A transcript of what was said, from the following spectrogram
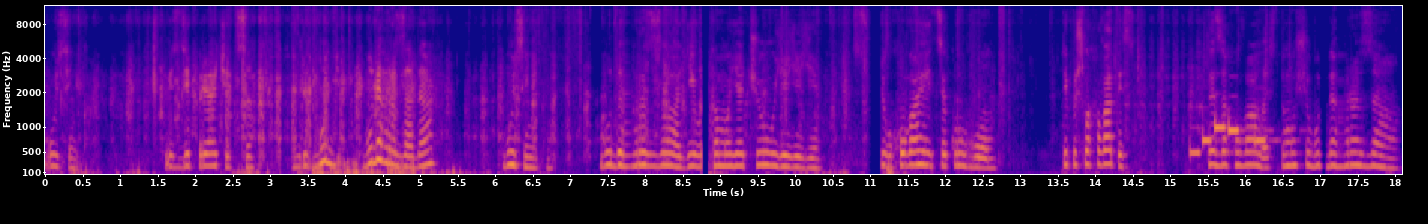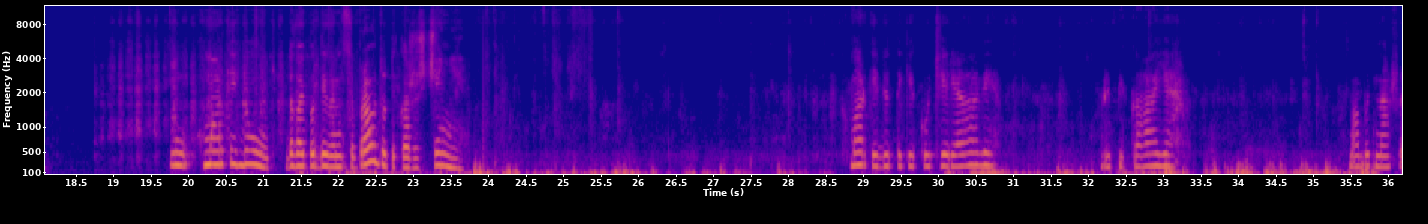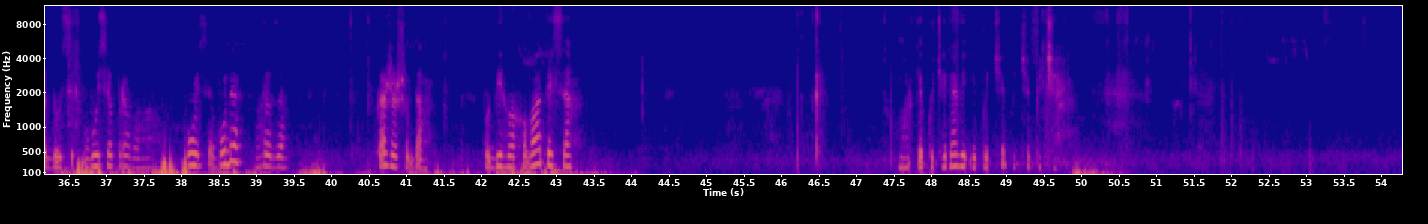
Бусенька. Везде прячется. Говорит, буде, буде гроза, да? Бусенька. Буде гроза, дівчинка моя чує її. Ховається кругом. Ти пішла ховатись? Ти заховалась, тому що буде гроза. Ну, хмарки йдуть. Давай подивимося, правду ти кажеш чи ні? Хмарки йдуть такі кучеряві, припікає. Мабуть, наша Дуся, Буся права. Буся, буде гроза? Каже, що да. Побігла ховатися. Хмарки кучеряві і пече, пече, пече.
